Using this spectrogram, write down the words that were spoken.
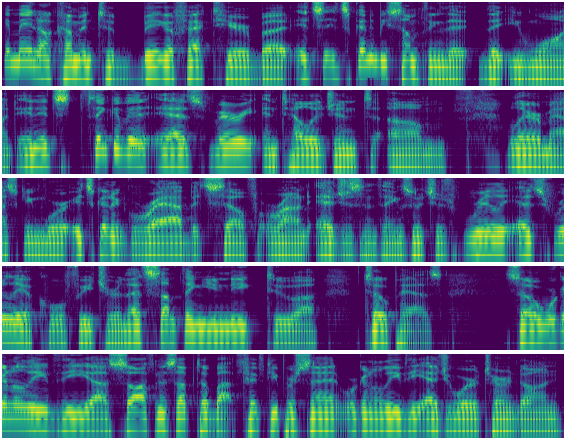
It may not come into big effect here, but it's it's going to be something that, that you want, and it's think of it as very intelligent um, layer masking, where it's going to grab itself around edges and things, which is really it's really a cool feature, and that's something unique to uh, Topaz. So we're going to leave the uh, softness up to about 50%. We're going to leave the edge aware turned on.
